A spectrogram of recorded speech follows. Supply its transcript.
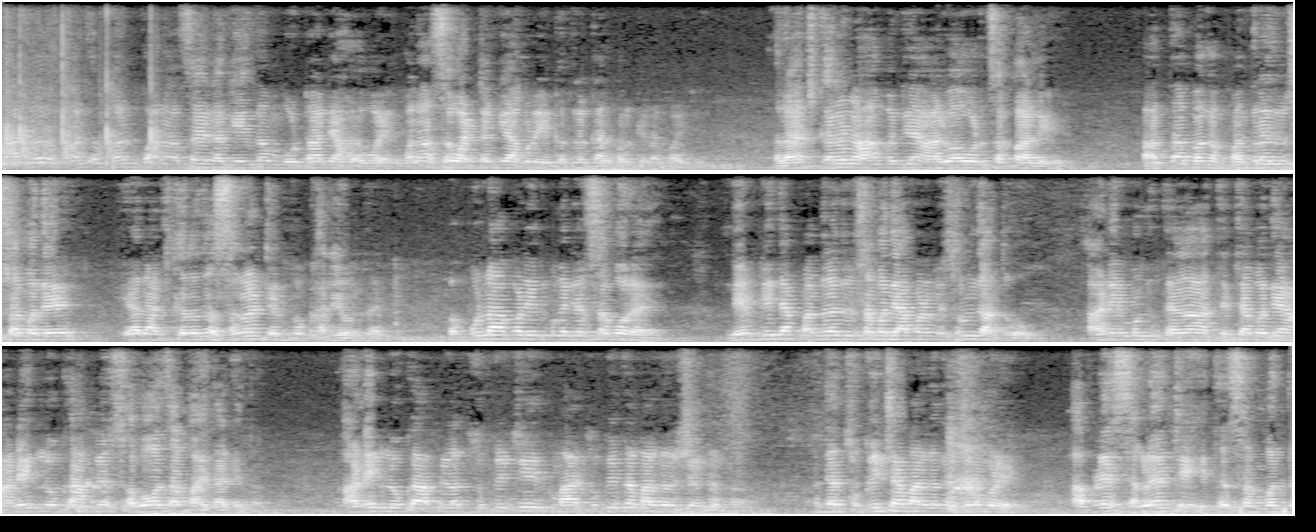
माझं माझं मन फार असं आहे ना की एकदम मोठा आणि हळवं आहे. मला असं वाटतं की आपण एकत्र कारभार केला पाहिजे. राजकारण हा म्हणजे आळवावरचा पाले आता बघा पंधरा दिवसामध्ये या राजकारणाचा सगळा टेम्पो खाली येऊन जाईल. मग पुन्हा आपण एकमेकांच्या समोर आहे. नेमकी त्या पंधरा दिवसामध्ये आपण विसरून जातो आणि मग त्याला त्याच्यामध्ये अनेक लोक आपल्या स्वभावाचा फायदा घेतात. अनेक लोक आपल्याला चुकीची मा- चुकीचं मार्गदर्शन करतात. आणि त्या चुकीच्या मार्गदर्शनामुळे आपले सगळ्यांचे हितसंबंध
